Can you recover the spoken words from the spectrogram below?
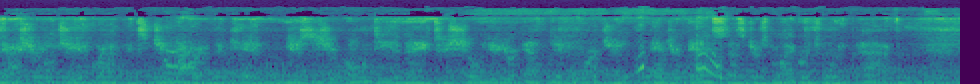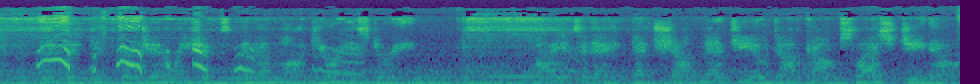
National Geographic's Genographic Kit uses your own DNA to show you your ethnic origin and your ancestors' migratory path. Visit Gift of Generations and unlock your history. Today at shopnatgeo.com slash Geno.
